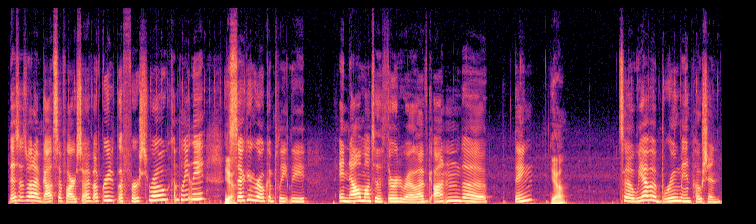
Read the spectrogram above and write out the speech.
This is what I've got so far. So I've upgraded the first row completely, Yeah. the second row completely, and now I'm on to the third row. I've gotten the thing. Yeah? So we have a broom and potion.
